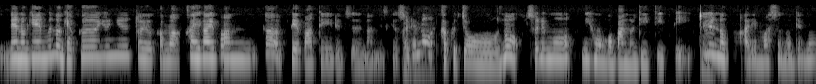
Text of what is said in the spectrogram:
でのゲームの逆輸入というか、まあ、海外版がペーパーテイルズなんですけど、それの拡張の、それも日本語版の DTP というのがありますので、ま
